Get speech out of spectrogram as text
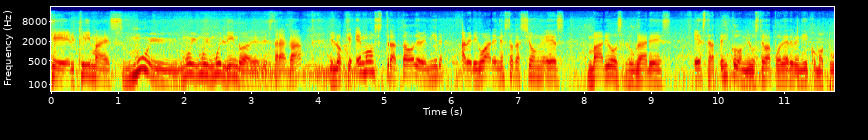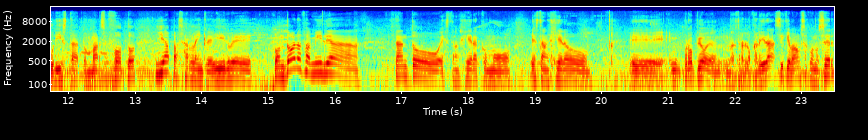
que el clima es muy, muy, muy, muy lindo de, de estar acá. Y lo que hemos tratado de venir a averiguar en esta ocasión es varios lugares estratégico donde usted va a poder venir como turista a tomarse foto y a pasarla increíble con toda la familia, tanto extranjera como extranjero eh, propio de nuestra localidad. Así que vamos a conocer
